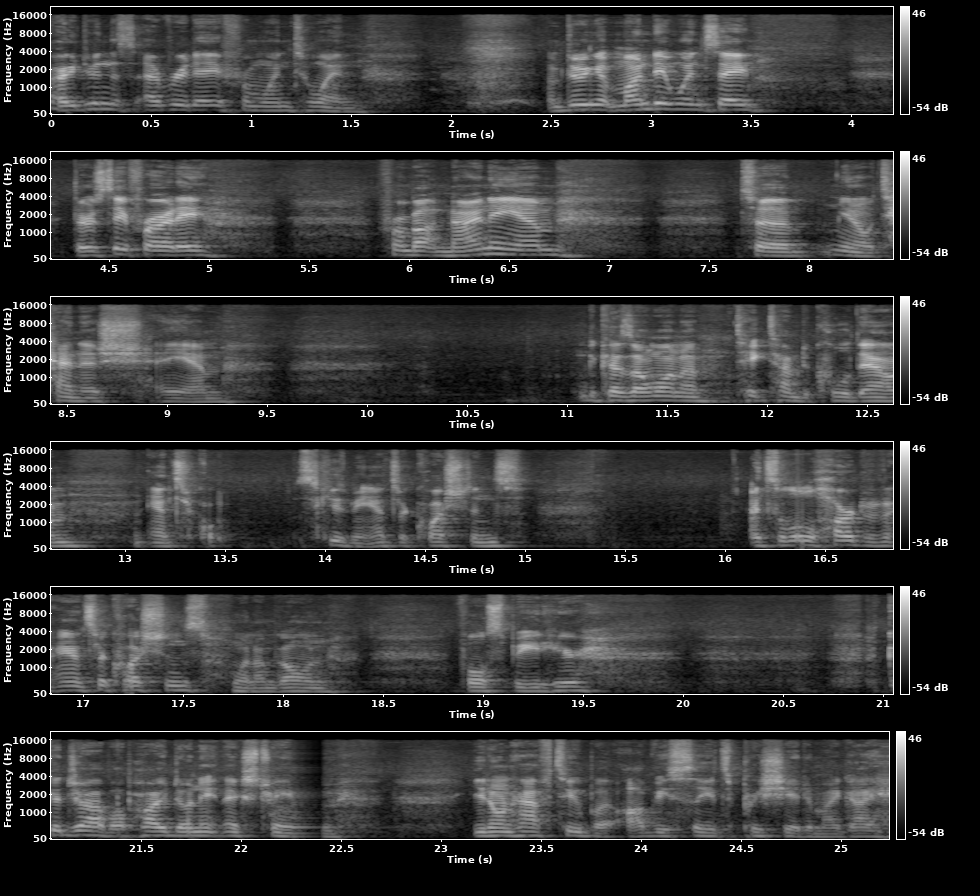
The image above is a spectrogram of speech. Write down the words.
Are you doing this every day from win to win? I'm doing it Monday, Wednesday, Thursday, Friday, from about 9 a.m. to, you know, 10-ish a.m. Because I want to take time to cool down, answer, excuse me, answer questions. It's a little harder to answer questions when I'm going full speed here. Good job. I'll probably donate next stream. You don't have to, but obviously it's appreciated, my guy.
